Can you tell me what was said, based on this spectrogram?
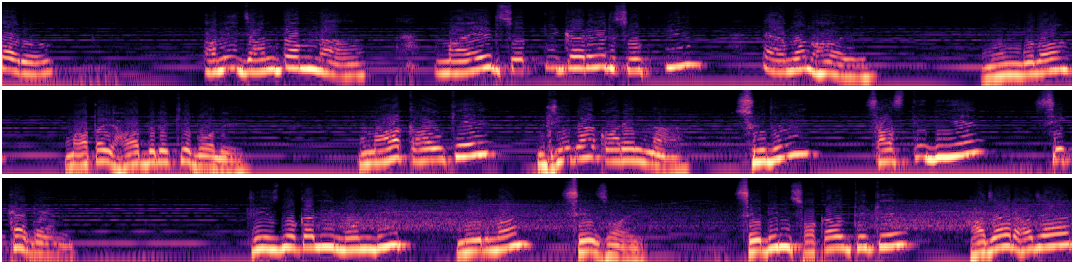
করো। আমি জানতাম না মায়ের সত্যিকারের শক্তি এমন হয়। মঙ্গলা মাথায় হাত রেখে বলে মা কাউকে ঘৃণা করেন না শুধুই শাস্তি দিয়ে শিক্ষা দেন। কৃষ্ণকালী মন্দির নির্মাণ শেষ হয়। সেদিন সকাল থেকে হাজার হাজার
